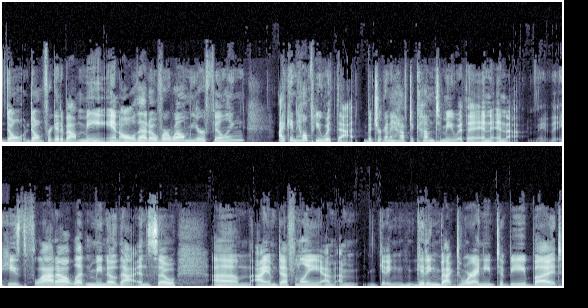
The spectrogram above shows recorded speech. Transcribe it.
Don't, don't forget about me and all that overwhelm you're feeling. I can help you with that, but you're going to have to come to me with it. And, and he's flat out letting me know that. And so um, i am definitely I'm, I'm, getting getting back to where i need to be but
